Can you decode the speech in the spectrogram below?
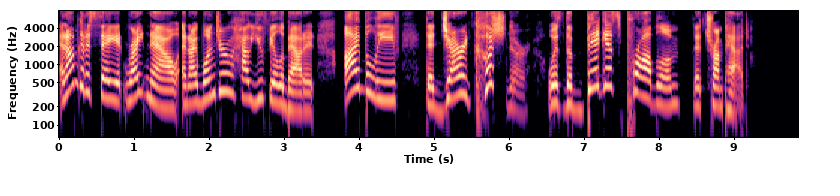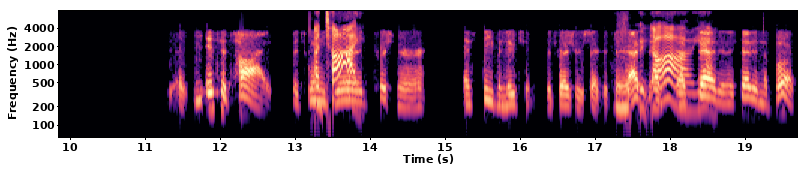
And I'm going to say it right now, and I wonder how you feel about it. I believe that Jared Kushner was the biggest problem that Trump had it's a tie between a tie. Jared Kushner and Steve Mnuchin, the Treasury Secretary. I've, I've, I've yeah. said, and I said in the book,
